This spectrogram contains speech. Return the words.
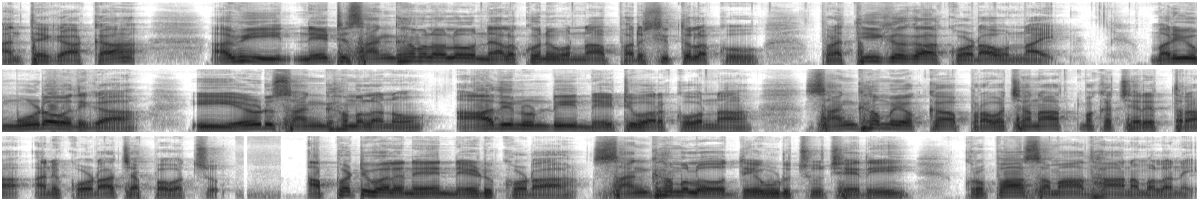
అంతేగాక అవి నేటి సంఘములలో నెలకొని ఉన్న పరిస్థితులకు ప్రతీకగా కూడా ఉన్నాయి. మరియు మూడవదిగా ఈ ఏడు సంఘములను ఆది నుండి నేటి వరకు ఉన్న సంఘం యొక్క ప్రవచనాత్మక చరిత్ర అని కూడా చెప్పవచ్చు. అప్పటి వలనే నేడు కూడా సంఘములో దేవుడు చూచేది కృపా సమాధానములని.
